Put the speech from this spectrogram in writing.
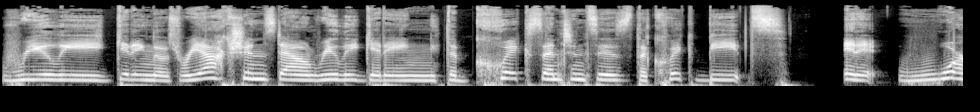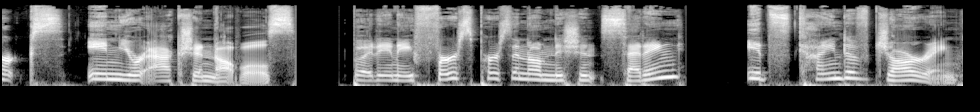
Really getting those reactions down, really getting the quick sentences, the quick beats, and it works in your action novels. But in a first person omniscient setting, it's kind of jarring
